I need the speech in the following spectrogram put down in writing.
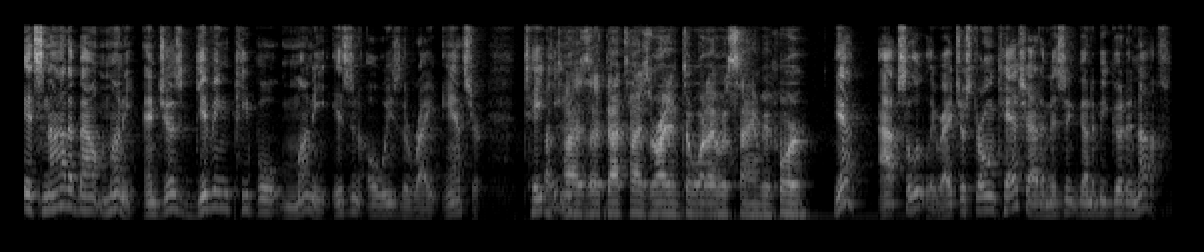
It's not about money, and just giving people money isn't always the right answer. Taking that ties, that ties right into what I was saying before. Yeah, absolutely, right? Just throwing cash at them isn't going to be good enough,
